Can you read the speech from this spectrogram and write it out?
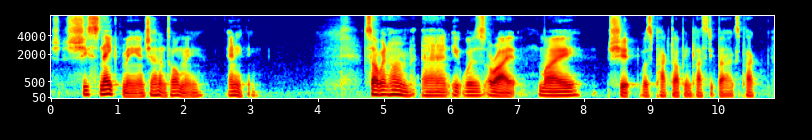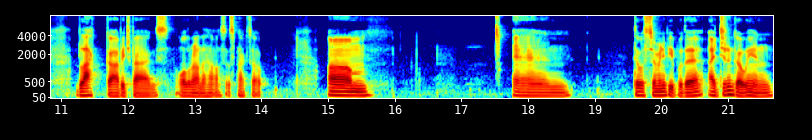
She snaked me and she hadn't told me anything. So I went home and it was all right. My shit was packed up in plastic bags, packed black garbage bags all around the house. It was packed up. Um, and there were so many people there. I didn't go in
